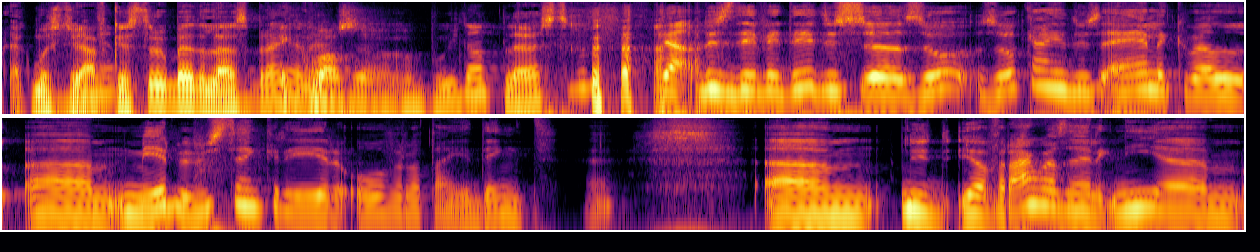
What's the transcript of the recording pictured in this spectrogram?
ik moest u even terug bij de les brengen. Ik was uh, geboeid aan het luisteren. ja, dus dvd. Dus uh, zo, zo kan je dus eigenlijk wel ehm, meer bewustzijn creëren over wat dat je denkt. Hè. Um, nu, jouw vraag was eigenlijk niet um,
